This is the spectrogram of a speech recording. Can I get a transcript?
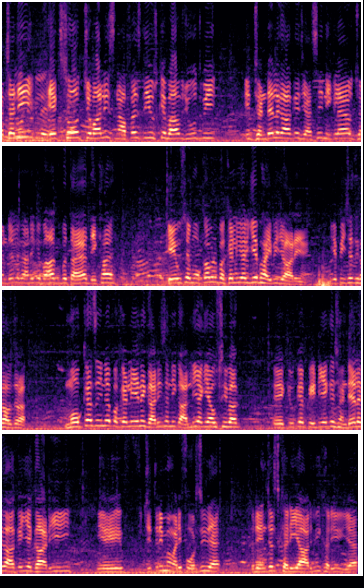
अच्छा जी एक सौ चवालीस नाफज थी उसके बावजूद भी इस झंडे लगा के जैसे ही निकला है और झंडे लगाने के बाद बताया देखा है कि उसे मौका पर पकड़ लिया और ये भाई भी जा रहे हैं। ये पीछे दिखाओ ज़रा। मौके से इन्हें पकड़ लिया इन्हें गाड़ी से निकाल लिया गया उसी वक्त। क्योंकि पीटीआई के झंडे लगा के ये गाड़ी, ये जितनी भी हमारी फोर्सेज है रेंजर्स खड़ी है आर्मी खड़ी हुई है,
